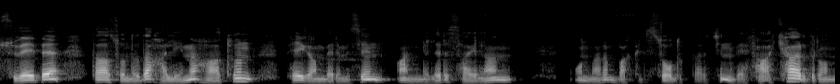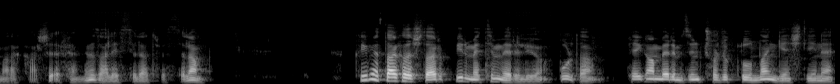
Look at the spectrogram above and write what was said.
Süveybe, daha sonra da Halime Hatun peygamberimizin anneleri sayılan onların bakıcısı oldukları için vefakardır onlara karşı Efendimiz Aleyhisselatü Vesselam. Kıymetli arkadaşlar bir metin veriliyor. Burada peygamberimizin çocukluğundan gençliğine,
